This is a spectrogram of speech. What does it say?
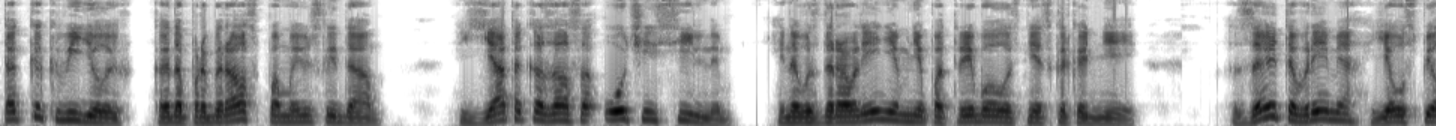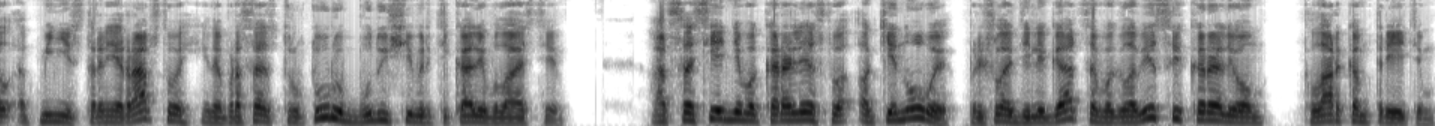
так как видел их, когда пробирался по моим следам. Яд оказался очень сильным, и на выздоровление мне потребовалось несколько дней. За это время я успел отменить в стране рабство и набросать структуру будущей вертикали власти. От соседнего королевства Окиновы пришла делегация во главе с их королем, Кларком III.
